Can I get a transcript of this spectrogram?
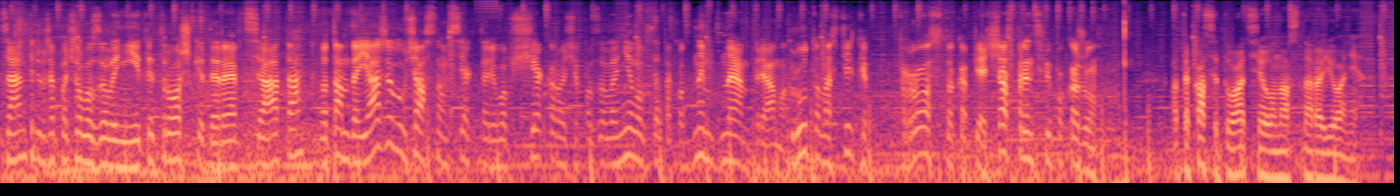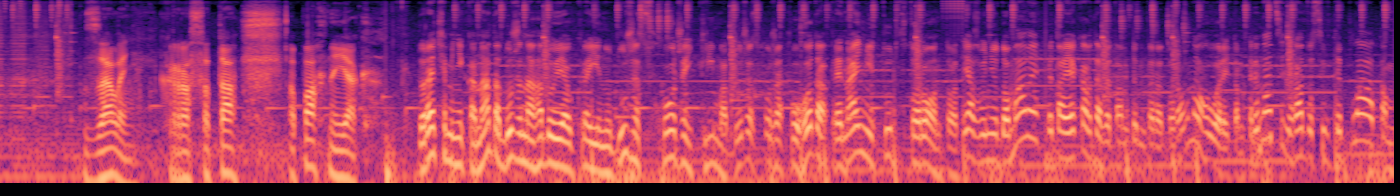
в центрі вже почало зеленіти трошки, деревцята. Ну там, де я живу в частному секторі, взагалі коротше, позеленіло все так одним днем прямо. Круто, настільки просто капець. Зараз, в принципі, покажу. А така ситуація у нас на районі. Зелень, красота. А пахне як. До речі, мені Канада дуже нагадує Україну. Дуже схожий клімат, дуже схожа погода, принаймні тут в Торонто. От я дзвоню до мами, питаю, яка в тебе там температура? Вона говорить, там 13 градусів тепла, там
